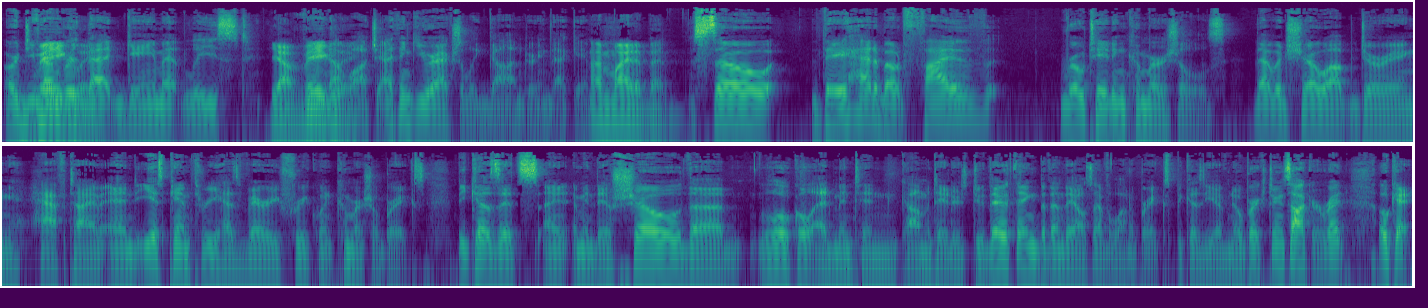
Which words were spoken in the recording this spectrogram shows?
Or do you remember that game at least? Yeah, you not vaguely. watching? I think you were actually gone during that game. I might have been. So they had about five rotating commercials that would show up during halftime, and E ESPN3 has very frequent commercial breaks because it's, I, I mean, they'll show the local Edmonton commentators do their thing, but then they also have a lot of breaks because you have no breaks during soccer, right? Okay,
